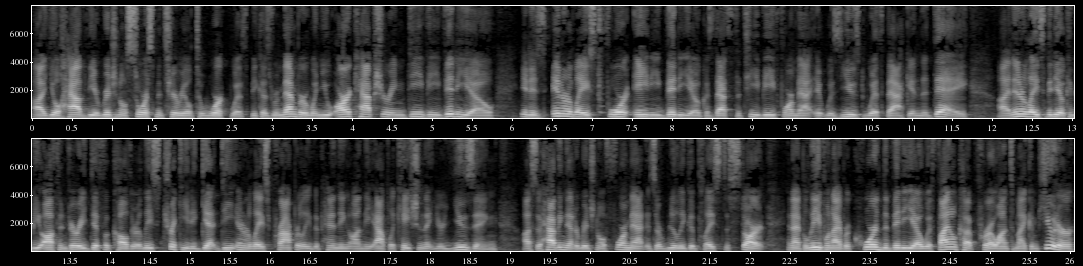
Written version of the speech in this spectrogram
uh, you'll have the original source material to work with. Because remember, when you are capturing DV video, it is interlaced 480 video because that's the TV format it was used with back in the day. Uh, an interlaced video can be often very difficult or at least tricky to get deinterlaced properly depending on the application that you're using. Uh, so having that original format is a really good place to start. And I believe when I record the video with Final Cut Pro onto my computer,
